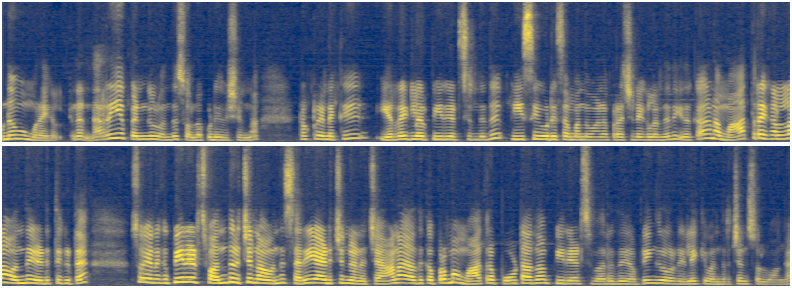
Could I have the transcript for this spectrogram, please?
உணவு முறைகள். ஏன்னா நிறைய பெண்கள் வந்து சொல்லக்கூடிய விஷயம்னா டாக்டர் எனக்கு இர்ரெகுலர் பீரியட்ஸ் இருந்தது பிசிஓடி சம்மந்தமான பிரச்சனைகள் இருந்தது இதுக்காக நான் மாத்திரைகள்லாம் வந்து எடுத்துக்கிட்டேன். ஸோ எனக்கு பீரியட்ஸ் வந்துருச்சு நான் வந்து சரியாயிடுச்சுன்னு நினச்சேன். ஆனால் அதுக்கப்புறமா மாத்திரை போட்டால் தான் பீரியட்ஸ் வருது அப்படிங்கிற ஒரு நிலைக்கு வந்துருச்சுன்னு சொல்லுவாங்க.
